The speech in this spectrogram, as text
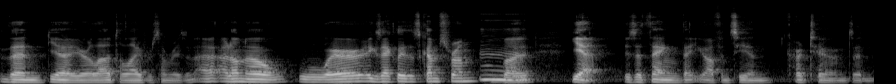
then yeah, you're allowed to lie for some reason. I, I don't know where exactly this comes from, but yeah, it's a thing that you often see in cartoons and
